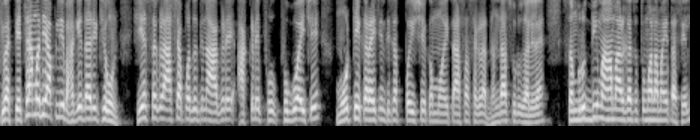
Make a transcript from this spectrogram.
किंवा त्याच्यामध्ये आपली भागीदारी ठेवून हे सगळं अशा पद्धतीनं आकडे आकडे फु फुगवायचे मोठे करायचे आणि त्याच्यात पैसे कमवायचा असा सगळा धंदा सुरू झालेला आहे. समृद्धी महामार्गाचं तुम्हाला माहीत असेल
